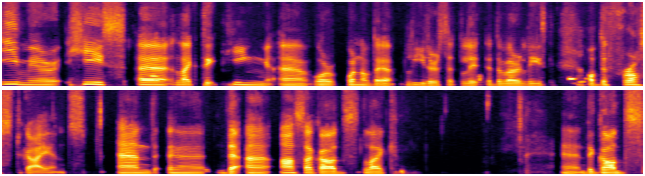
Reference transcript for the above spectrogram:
Ymir, he's uh, like the king uh, or one of the leaders, at, le- at the very least, of the Frost Giants, and uh, the uh, Asa gods, like uh, the gods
